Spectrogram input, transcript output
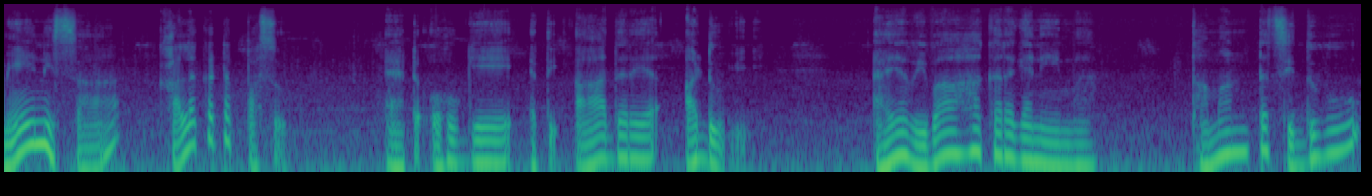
මේ නිසා කලකට පසු ඇයට ඔහුගේ ඇති ආදරය අඩුවී. ඇය විවාහ කර ගැනීම තමන්ට සිදු වූ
